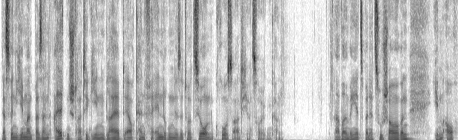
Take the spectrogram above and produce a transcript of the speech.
dass wenn jemand bei seinen alten Strategien bleibt, er auch keine Veränderung der Situation großartig erzeugen kann. Da wollen wir jetzt bei der Zuschauerin eben auch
